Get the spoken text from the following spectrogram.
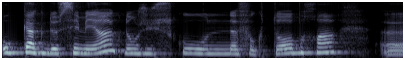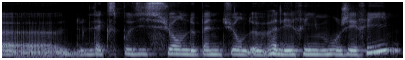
Au CAC de Séméac, donc jusqu'au 9 octobre, euh, l'exposition de peinture de Valérie Mogéry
